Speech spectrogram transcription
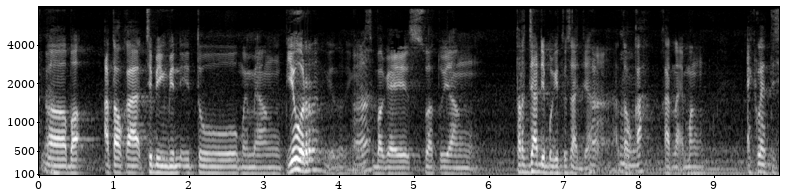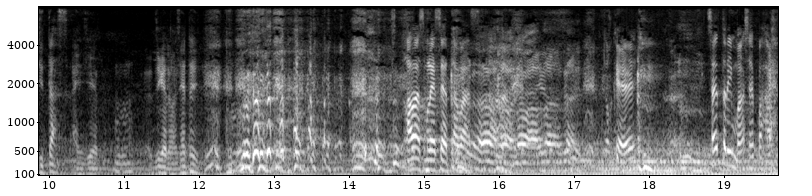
Eh, ba- ataukah Cibingbin itu memang pure gitu sebagai sesuatu yang terjadi begitu saja? Ataukah karena emang ekletisitas anjir. Jika ada bahasa deh Awas meleset, awas. Oke. saya terima, saya paham.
